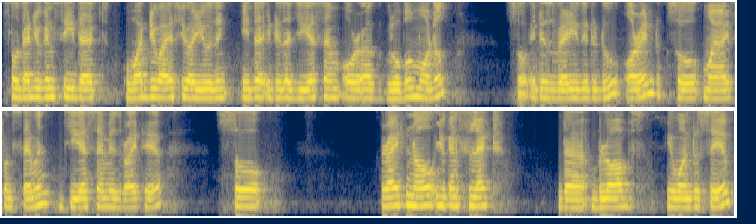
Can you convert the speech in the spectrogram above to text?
so that you can see that what device you are using either it is a GSM or a global model. So it is very easy to do. Orange. so my iPhone 7 GSM is right here. So right now you can select the blobs you want to save.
